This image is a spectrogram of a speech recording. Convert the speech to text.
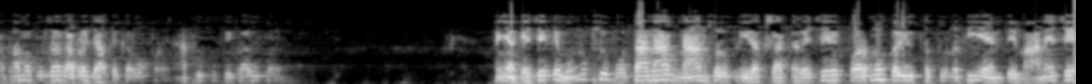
આપણામાં પુરુષાર્થ આપણે જાતે કરવો પડે, આટલું તો સ્વીકારવું પડે. અહીંયા કહે છે કે મુમુક્ષુ પોતાના જ્ઞાન સ્વરૂપની રક્ષા કરે છે, પરનું કર્યું થતું નથી એમ તે માને છે,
